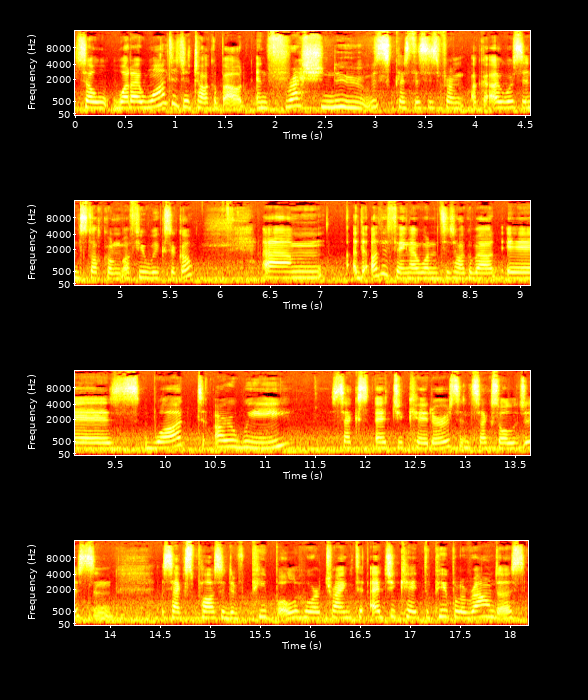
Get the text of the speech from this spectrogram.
So, what I wanted to talk about in fresh news, because this is from I was in Stockholm a few weeks ago. Um, the other thing I wanted to talk about is what are we, sex educators and sexologists and sex positive people who are trying to educate the people around us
